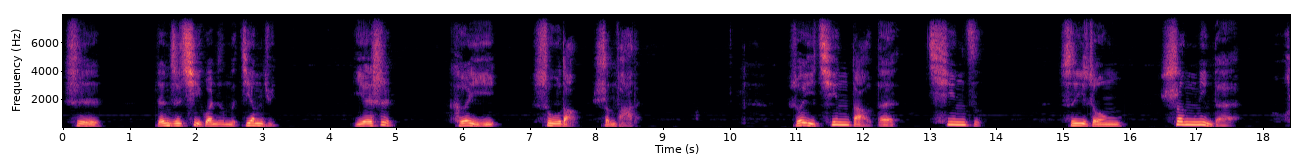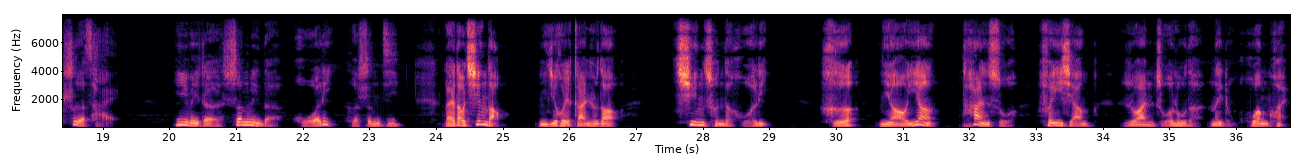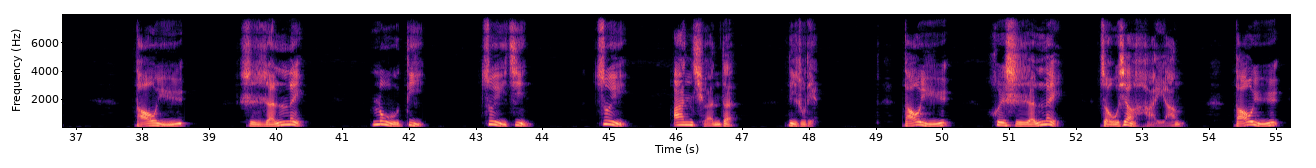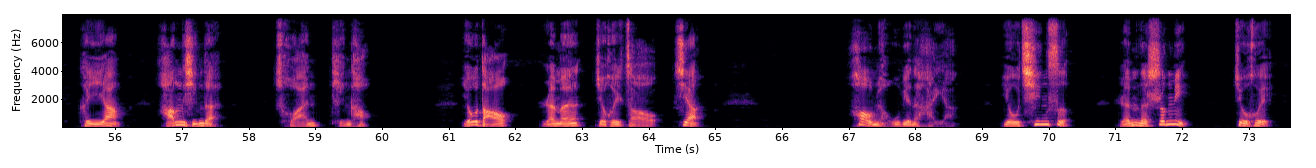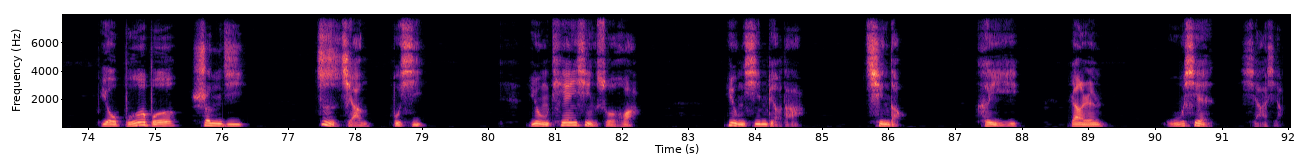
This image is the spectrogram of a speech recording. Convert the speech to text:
是人之器官中的将军，也是可以疏导生发的。所以青岛的“青”字是一种生命的色彩。意味着生命的活力和生机。来到青岛，你就会感受到青春的活力和鸟一样探索、飞翔软着陆的那种欢快。岛屿是人类陆地最近、最安全的立足点。岛屿会使人类走向海洋，岛屿可以让航行的船停靠。有岛，人们就会走向浩渺无边的海洋；有青色，人们的生命就会有勃勃生机，自强不息。用天性说话，用心表达，青岛可以让人无限遐想。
